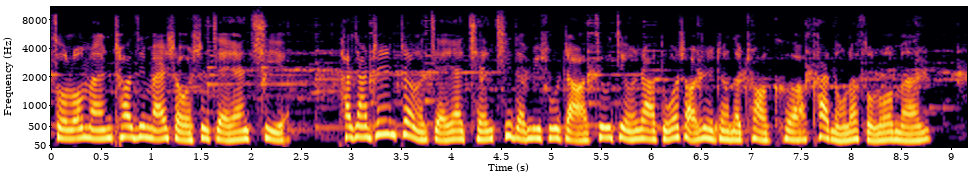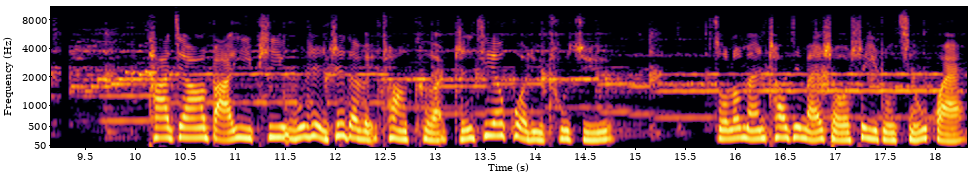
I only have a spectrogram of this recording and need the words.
所罗门超级买手是检验器，他将真正检验前期的秘书长究竟让多少认证的创客看懂了所罗门。他将把一批无认知的伪创客直接过滤出局。所罗门超级买手是一种情怀，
